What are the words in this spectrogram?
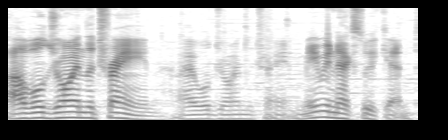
I will join the train. I will join the train. Maybe next weekend.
